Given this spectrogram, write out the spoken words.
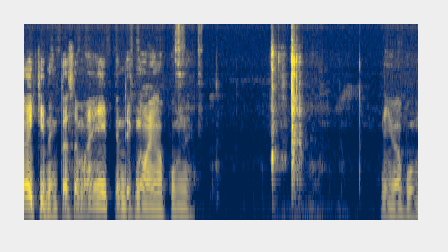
เคยกินตั้งแต่สมัยเป็นเด็กหน่อยครับผมนี่นี่ครับผม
